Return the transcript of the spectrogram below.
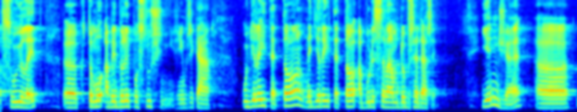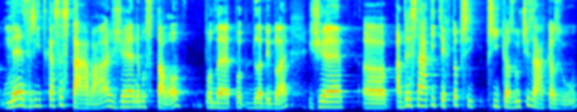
svůj lid eh, k tomu, aby byli poslušní. Že jim říká, udělejte to, nedělejte to a bude se vám dobře dařit. Jenže eh, nezřídka se stává, že, nebo stalo podle, podle Bible, že eh, adresáti těchto příkazů či zákazů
